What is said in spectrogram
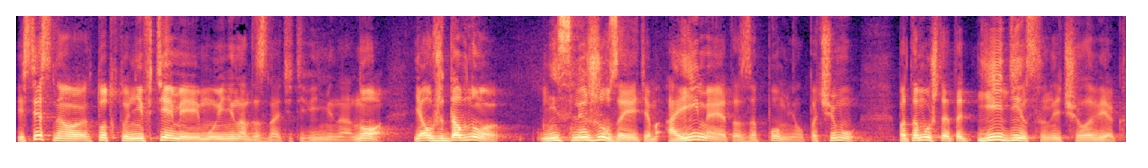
Естественно, тот, кто не в теме, ему и не надо знать эти имена. Но я уже давно не слежу за этим, а имя это запомнил. Почему? Потому что это единственный человек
